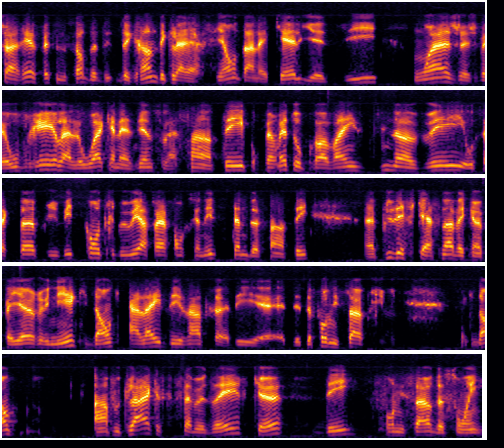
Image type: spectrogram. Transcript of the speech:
Charret a fait une sorte de, de grande déclaration dans laquelle il a dit moi, je, vais ouvrir la loi canadienne sur la santé pour permettre aux provinces d'innover, au secteur privé de contribuer à faire fonctionner le système de santé euh, plus efficacement avec un payeur unique, donc à l'aide des entre des euh, de, fournisseurs privés. Donc, en plus clair, qu'est-ce que ça veut dire? Que des fournisseurs de soins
